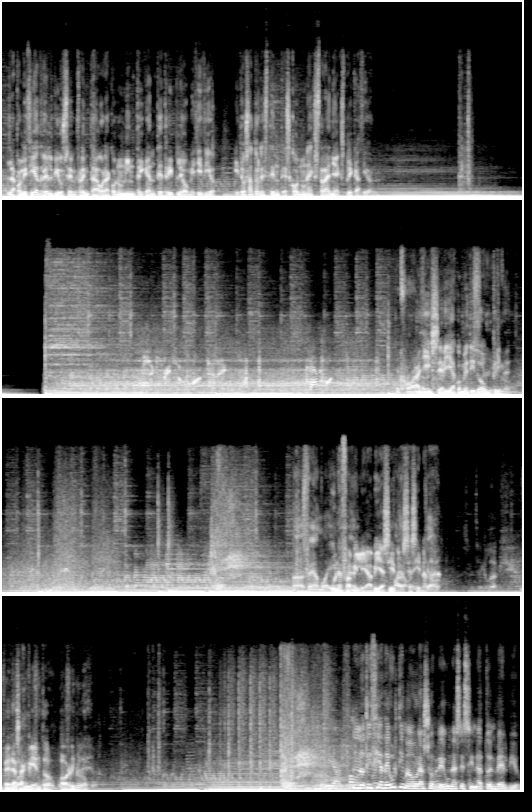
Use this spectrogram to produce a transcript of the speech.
La policía de Bellevue se enfrenta ahora con un intrigante triple homicidio y dos adolescentes con una extraña explicación. Allí se había cometido un crimen. Una familia había sido asesinada. Era sangriento, horrible. Noticia de última hora sobre un asesinato en Bellevue.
